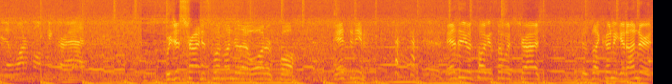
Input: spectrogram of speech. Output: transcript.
that waterfall kicked our ass. We just tried to swim under that waterfall. Anthony, Anthony was talking so much trash because I couldn't get under it.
